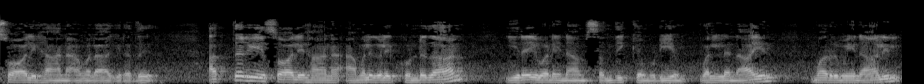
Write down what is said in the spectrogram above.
சுவாலிகான அமலாகிறது. அத்தகைய சுவாலிகான அமல்களை கொண்டுதான் இறைவனை நாம் சந்திக்க முடியும். வல்ல நாயன் மறுமை நாளில்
